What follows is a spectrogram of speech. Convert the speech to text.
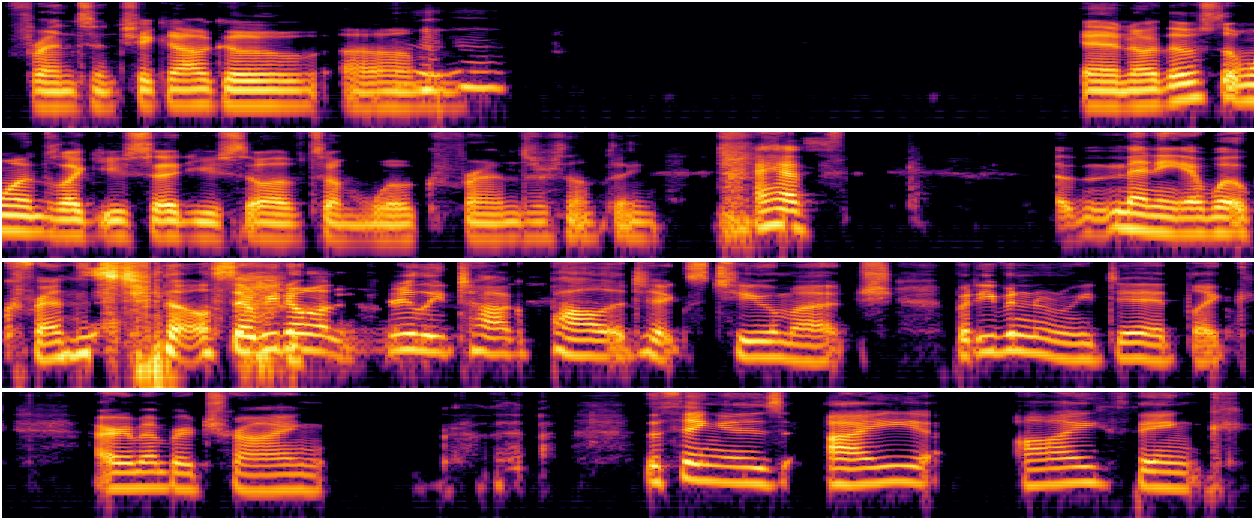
friends in Chicago um Mhm. and are those the ones like you said you still have some woke friends or something? I have uh, many awoke friends still. So we don't really talk politics too much. But even when we did, like I remember trying the thing is I I think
